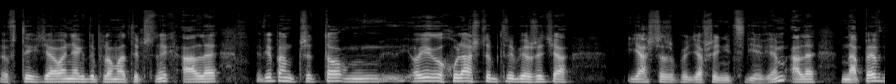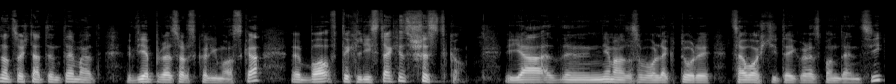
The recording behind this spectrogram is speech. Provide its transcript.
w tych działaniach dyplomatycznych, ale wie pan, czy to mm, o jego hulaszczym trybie życia ja szczerze powiedziawszy nic nie wiem, ale na pewno coś na ten temat wie profesor Skolimowska, bo w tych listach jest wszystko. Ja y, nie mam za sobą lektury całości tej korespondencji,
